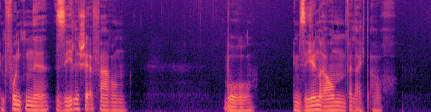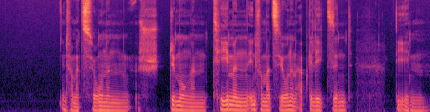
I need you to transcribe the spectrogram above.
empfundene seelische Erfahrung, wo im Seelenraum vielleicht auch Informationen, Stimmungen, Themen, Informationen abgelegt sind, die eben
